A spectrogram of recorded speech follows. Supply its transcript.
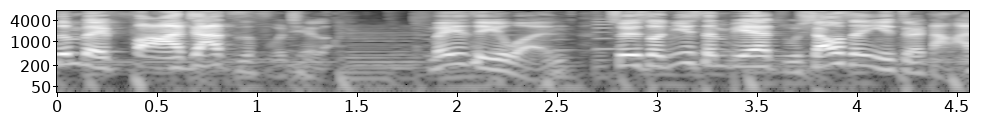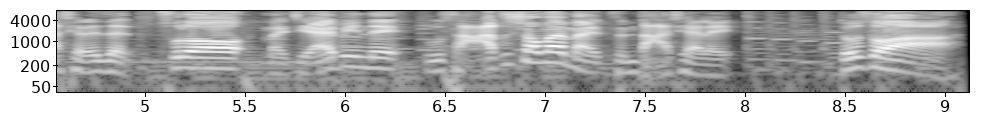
准备发家致富去了。每日一问，所以说你身边做小生意赚大钱的人，除了卖煎饼的，做啥子小买卖挣大钱的？都说啊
